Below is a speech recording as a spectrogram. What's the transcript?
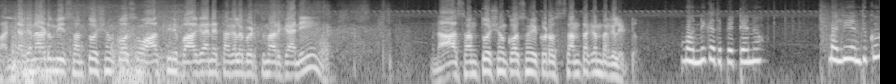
పండగ నాడు మీ సంతోషం కోసం ఆస్తిని బాగానే తగలబెడుతున్నారు కానీ నా సంతోషం కోసం ఇక్కడ సంతకం తగలెట్టు. మొన్నే కదా పెట్టాను. మళ్ళీ ఎందుకు?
